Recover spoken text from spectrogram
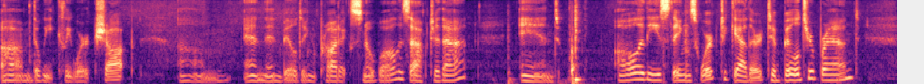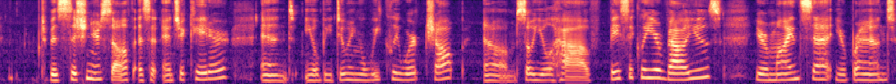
um, the weekly workshop, um, and then building a product snowball is after that. And all of these things work together to build your brand, to position yourself as an educator, and you'll be doing a weekly workshop um, so you'll have basically your values, your mindset, your brand,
